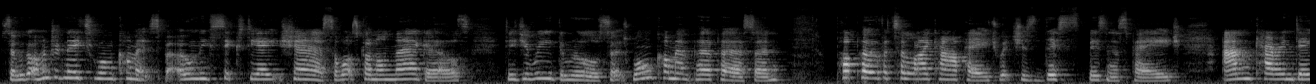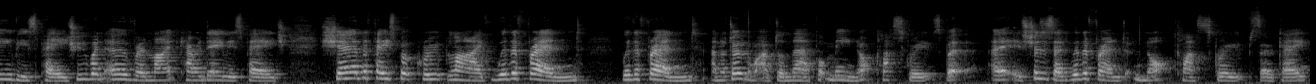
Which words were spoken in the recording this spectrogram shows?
So we've got 181 comments but only 68 shares. So what's gone on there girls? Did you read the rules? So it's one comment per person. Pop over to like our page which is this business page and Karen Davies page. Who went over and liked Karen Davies page? Share the Facebook group live with a friend with a friend, and I don't know what I've done there, put me, not class groups, but it should have said with a friend, not class groups, okay?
